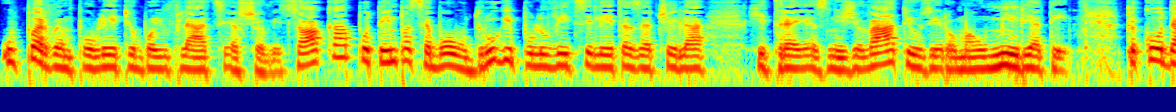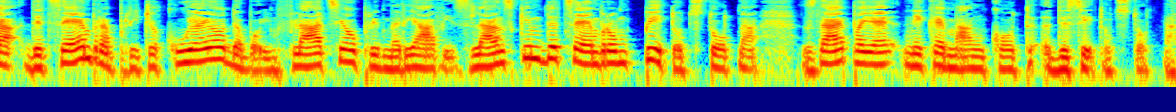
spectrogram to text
V prvem polletju bo inflacija še visoka, potem pa se bo v drugi polovici leta začela hitreje zniževati oziroma umirjati povedati. Tako da decembra pričakujejo, da bo inflacija v primerjavi z lanskim decembrom 5 odstotna, zdaj pa je nekaj manj kot 10 odstotna.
